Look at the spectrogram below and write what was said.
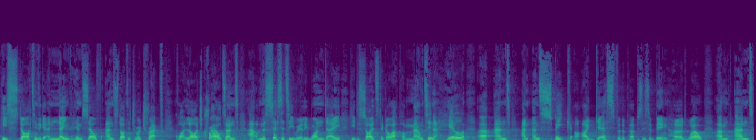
he's starting to get a name for himself and started to attract quite large crowds. And out of necessity, really, one day he decides to go up a mountain, a hill, uh, and, and, and speak, I guess for the purposes of being heard well. Um, and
